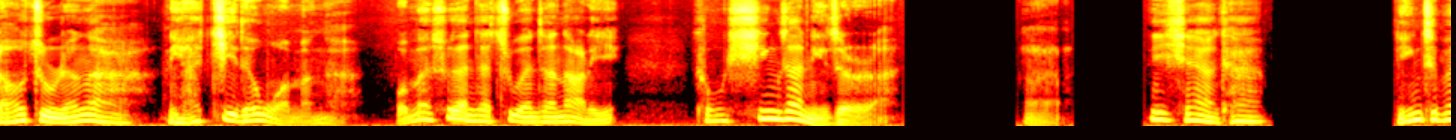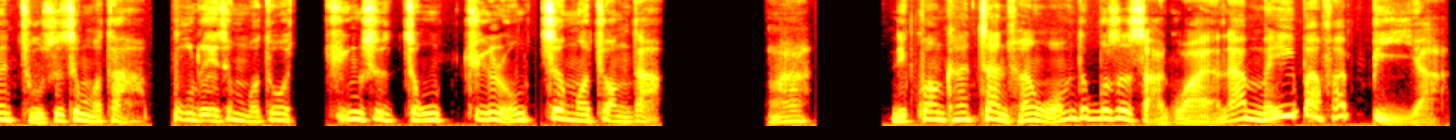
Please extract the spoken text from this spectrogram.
老主人啊，你还记得我们啊。我们虽然在朱元璋那里，可我心在你这儿啊，嗯。你想想看，您这边组织这么大，部队这么多，军事中军容这么壮大，啊，你光看战船，我们都不是傻瓜呀，那没办法比呀。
